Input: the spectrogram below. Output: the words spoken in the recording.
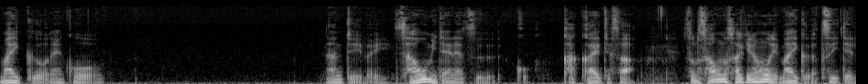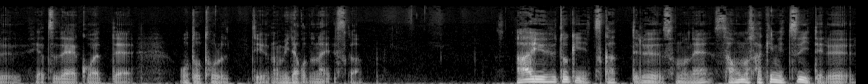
マイクをね、こう、なんて言えばいい？竿みたいなやつ、こう、抱えてさ、その竿の先の方にマイクがついてるやつで、こうやって音取るっていうのを見たことないですか？ああいう時に使ってる、そのね、竿の先についてる、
